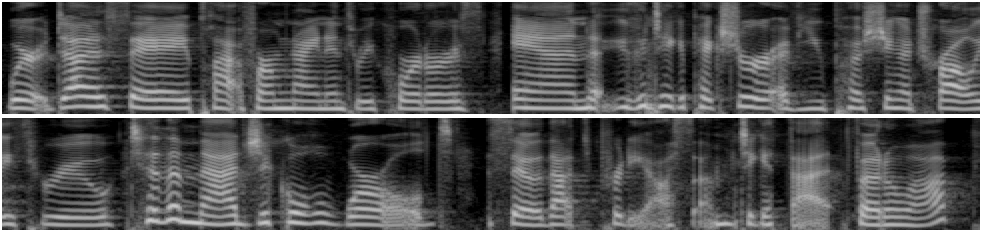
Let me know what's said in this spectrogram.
where it does say platform nine and three quarters, and you can take a picture of you pushing a trolley through to the magical world. So that's pretty awesome to get that photo up.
